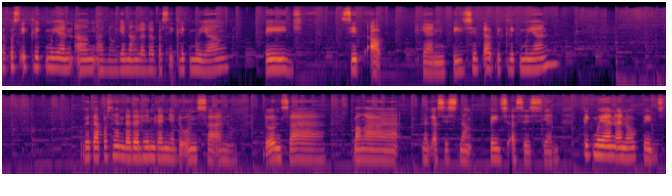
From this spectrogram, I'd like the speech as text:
Tapos i-click mo yan ang ano, yan ang lalabas. I-click mo yung page sit up. Yan, page sit up, i-click mo yan. Pagkatapos niyan, dadalhin ka niya doon sa ano, doon sa mga nag-assist ng page assist yan. Click mo yan, ano, page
